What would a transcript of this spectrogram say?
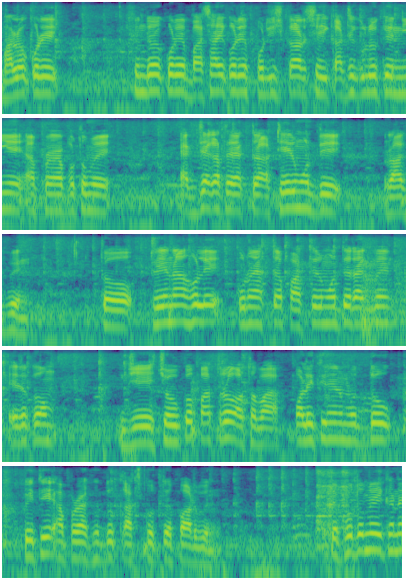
ভালো করে, সুন্দর করে বাছাই করে পরিষ্কার সেই কাঠিগুলোকে নিয়ে আপনারা প্রথমে এক জায়গাতে একটা ট্রের মধ্যে রাখবেন। তো ট্রে না হলে কোনো একটা পাত্রের মধ্যে রাখবেন। এরকম যে চৌকো পাত্র অথবা পলিথিনের মধ্যেও পেতে আপনারা কিন্তু কাজ করতে পারবেন। তো প্রথমে এখানে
